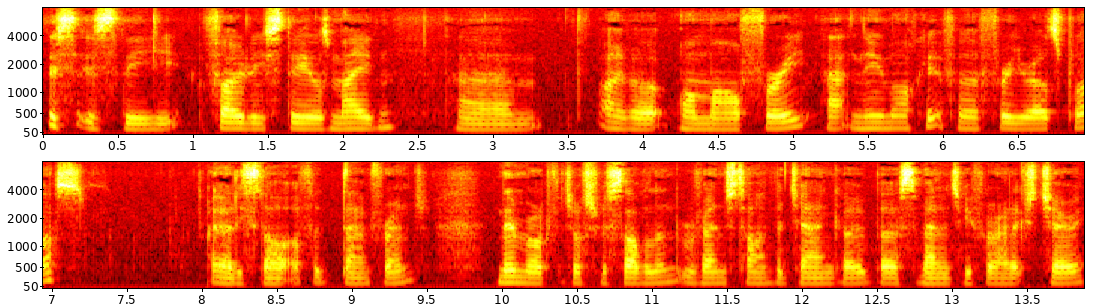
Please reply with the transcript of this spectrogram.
This is the Foley Steels Maiden, um, over one mile free at Newmarket for three year olds plus. Early starter for Dan French, Nimrod for Joshua Sutherland, Revenge Time for Django, Burst of Energy for Alex Cherry,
